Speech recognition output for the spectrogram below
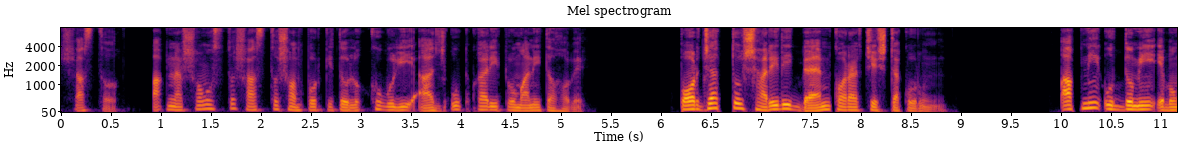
স্বাস্থ্য। আপনার সমস্ত স্বাস্থ্য সম্পর্কিত লক্ষ্যগুলি আজ উপকারী প্রমাণিত হবে। পর্যাপ্ত শারীরিক ব্যায়াম করার চেষ্টা করুন। আপনি উদ্যমী এবং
